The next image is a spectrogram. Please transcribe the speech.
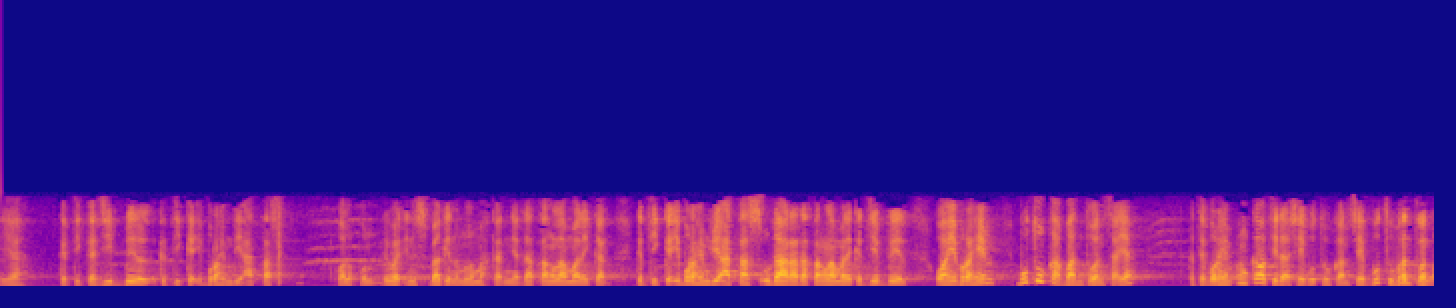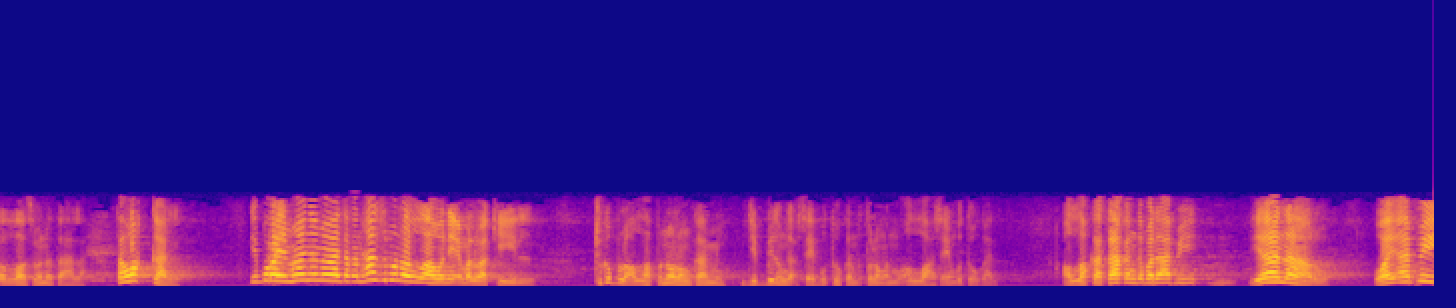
ya ketika Jibril ketika Ibrahim di atas Walaupun riwayat ini sebagian melemahkannya. Datanglah malaikat. Ketika Ibrahim di atas udara, datanglah malaikat Jibril. Wahai Ibrahim, butuhkah bantuan saya? Kata Ibrahim, engkau tidak saya butuhkan. Saya butuh bantuan Allah SWT. Tawakal. Ibrahim hanya mengatakan, Hasbunallah wa ni'mal wakil. Cukuplah Allah penolong kami. Jibril enggak saya butuhkan pertolonganmu. Allah saya yang butuhkan. Allah katakan kepada api, Ya naru, wahai api,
